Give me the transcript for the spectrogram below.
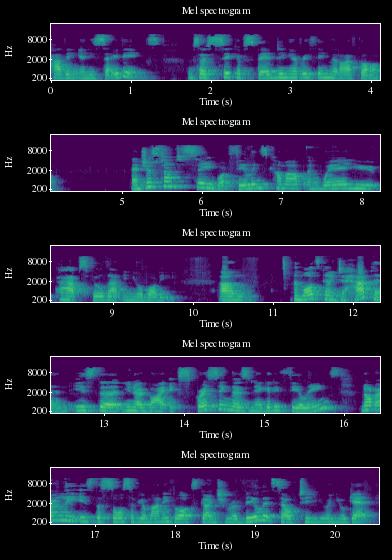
having any savings. I'm so sick of spending everything that I've got. And just start to see what feelings come up and where you perhaps feel that in your body. Um, and what's going to happen is that, you know, by expressing those negative feelings, not only is the source of your money blocks going to reveal itself to you and you'll get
